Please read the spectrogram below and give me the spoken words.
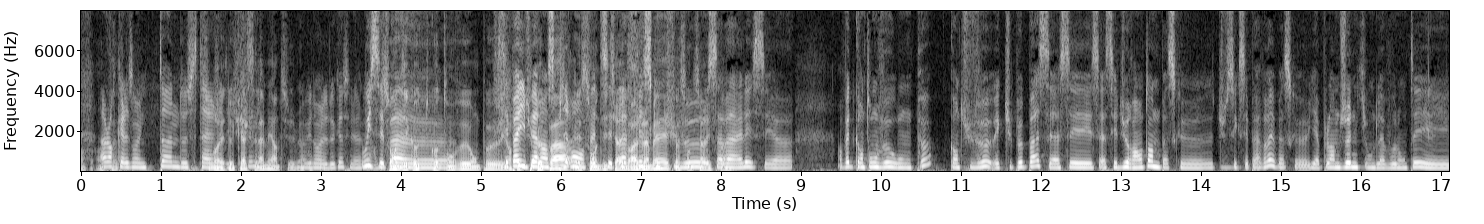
Enfin, alors enfin, qu'elles ont une tonne de stages. dans les deux cas c'est la merde si j'ai bien Oui, compris. dans les deux cas, c'est la Oui, merde. c'est soit on dit pas, quand, quand on veut on peut C'est en pas fait, hyper pas, inspirant et en fait, c'est pas fais ce que tu veux, ça pas. va aller. C'est euh, en fait quand on veut ou on peut, quand tu veux et que tu peux pas, c'est assez, assez dur à entendre parce que tu sais que c'est pas vrai parce qu'il y a plein de jeunes qui ont de la volonté et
